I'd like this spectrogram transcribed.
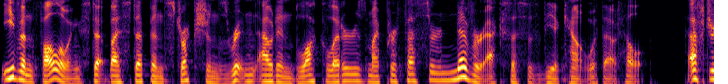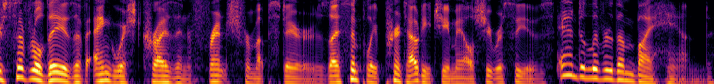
Even following step by step instructions written out in block letters, my professor never accesses the account without help. After several days of anguished cries in French from upstairs, I simply print out each email she receives and deliver them by hand.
